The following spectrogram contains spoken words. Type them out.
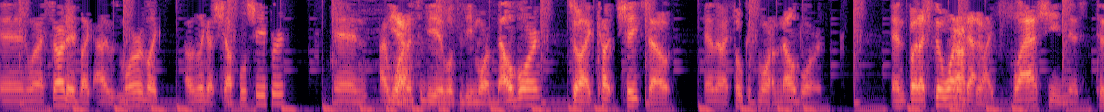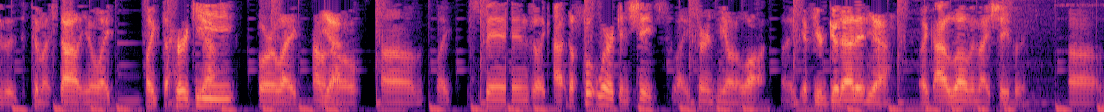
and when I started, like, I was more of like, I was like a shuffle shaper and I Yeah. wanted to be able to be more Melbourne. So I cut shapes out and then I focused more on Melbourne. And, but I still wanted Gotcha. that like flashiness to the, to my style, you know, like, like the herky or like, I don't Yeah. know, um, like spins or like I, the footwork and shapes like turns me on a lot. Like if you're good at it, Yeah. like I love a nice shaper. Um,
